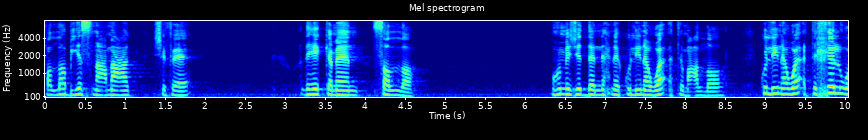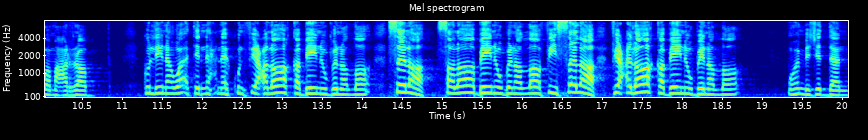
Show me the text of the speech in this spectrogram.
فالله بيصنع معك شفاء. ده هيك كمان صلى. مهم جدا إن إحنا يكون لنا وقت مع الله. يكون لنا وقت خلوة مع الرب. يكون لنا وقت إن إحنا يكون في علاقة بيني وبين الله. صلة صلاة بيني وبين الله. في صلة في علاقة بيني وبين الله. مهم جدا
